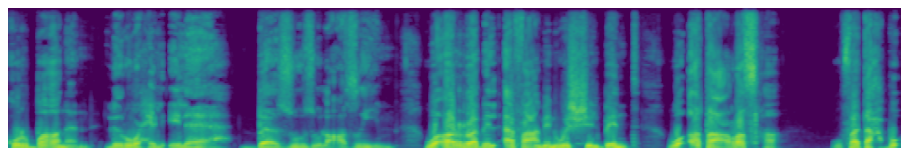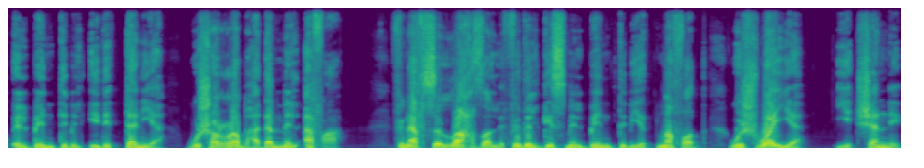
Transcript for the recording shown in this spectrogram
قربانا لروح الإله بازوزو العظيم وقرب الأفعى من وش البنت وقطع راسها وفتح بق البنت بالإيد التانية وشربها دم الأفعى في نفس اللحظة اللي فضل جسم البنت بيتنفض وشوية يتشنج.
